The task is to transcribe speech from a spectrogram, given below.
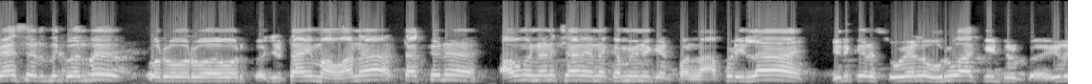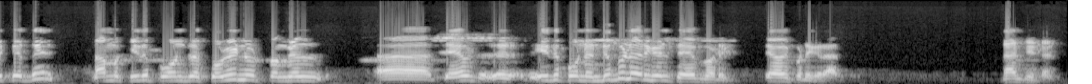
பேசுறதுக்கு வந்து ஒரு ஒரு ஒரு கொஞ்சம் டைம் ஆகும். ஆனா டக்குன்னு அவங்க நினைச்சாலும் என்ன கம்யூனிகேட் பண்ணலாம். அப்படிலாம் இருக்கிற சூழலை உருவாக்கிட்டு இருக்கு இருக்குது. நமக்கு இது போன்ற தொழில்நுட்பங்கள் தேவை இது போன்ற நிபுணர்கள் தேவைப்படு தேவைப்படுகிறார்கள். நன்றி நன்றி.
